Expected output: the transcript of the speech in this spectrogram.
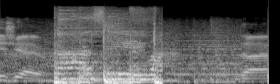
Odjížděj. Nazývá Да.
